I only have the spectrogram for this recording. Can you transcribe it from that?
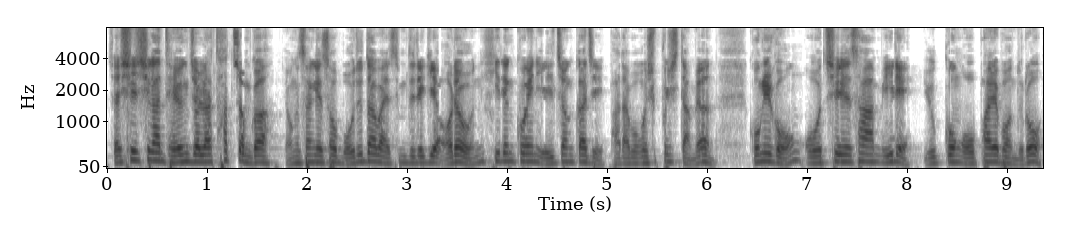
자, 실시간 대응 전략 타점과 영상에서 모두 다 말씀드리기 어려운 히든코인 일정까지 받아보고 싶으시다면 010-5731-6058번으로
